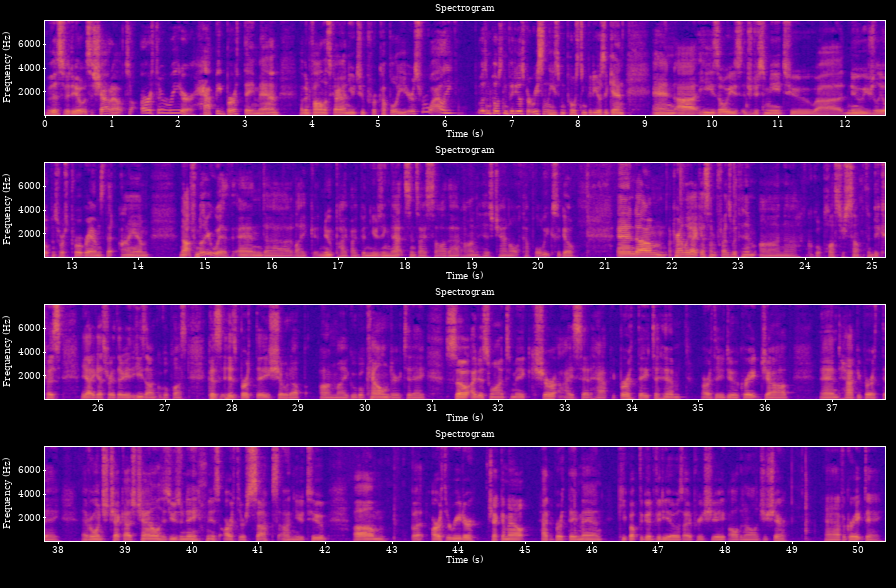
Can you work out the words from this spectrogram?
This video is a shout out to Arthur Reeder. Happy birthday, man. I've been following this guy on YouTube for a couple of years. For a while, he wasn't posting videos, but recently he's been posting videos again, and uh, he's always introducing me to uh, new, usually open source programs that I am not familiar with, and uh, like NewPipe. I've been using that since I saw that on his channel a couple of weeks ago. And um, apparently, I guess I'm friends with him on uh, Google Plus or something because, yeah, I guess right there he's on Google Plus because his birthday showed up on my Google Calendar today. So I just wanted to make sure I said happy birthday to him. Arthur, you do a great job. And happy birthday. Everyone should check out his channel. His username is Arthur Sucks on YouTube. Um, but Arthur Reeder, check him out. Happy birthday, man. Keep up the good videos. I appreciate all the knowledge you share. Have a great day.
